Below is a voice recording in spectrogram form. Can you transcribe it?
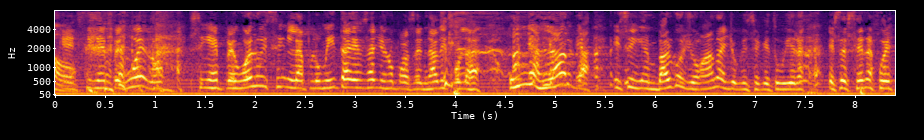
porque sin espejuelo, sin espejuelo y sin la plumita esa yo no puedo hacer nada y con las uñas largas. Y sin embargo, Joana, yo quise que tuviera, esa escena fue...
